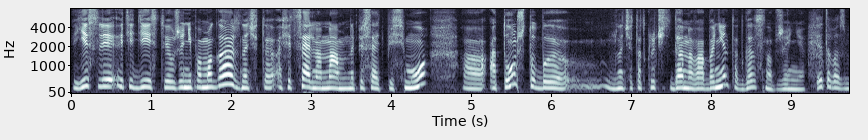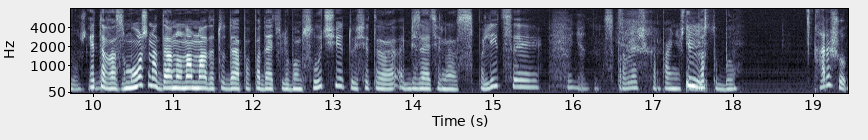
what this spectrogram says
Если эти действия уже не помогают, значит, официально нам написать письмо а, о том, чтобы значит, отключить данного абонента от газоснабжения. Это возможно. Это да? возможно, да, но нам надо туда попадать в любом случае, то есть это обязательно с полицией, Понятно. с управляющей компанией компании, чтобы доступ был. Хорошо.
